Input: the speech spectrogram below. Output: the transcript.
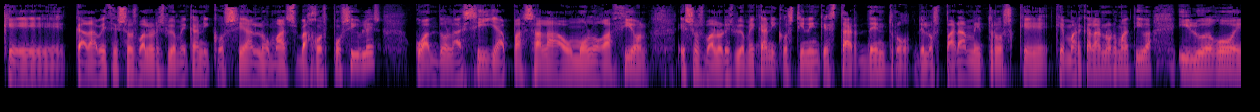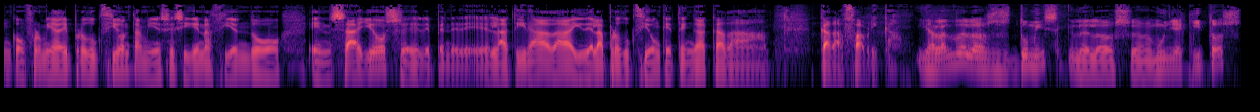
que cada vez esos valores biomecánicos sean lo más bajos posibles. Cuando la silla pasa la homologación, esos valores biomecánicos tienen que estar dentro de los parámetros que, marca la normativa y luego en conformidad de producción también se siguen haciendo ensayos, eh, depende de la tirada y de la producción que tenga cada, cada fábrica. Y hablando de los dummies, de los eh, muñequitos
